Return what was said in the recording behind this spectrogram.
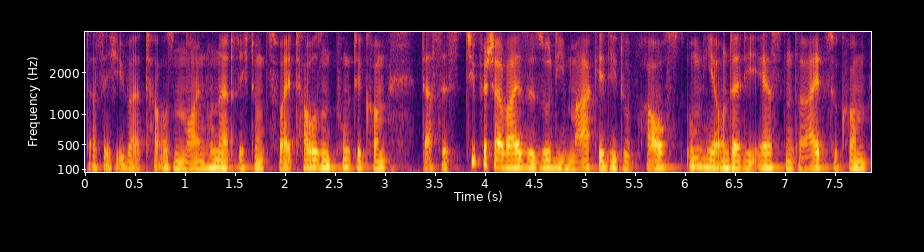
dass ich über 1900 Richtung 2000 Punkte komme. Das ist typischerweise so die Marke, die du brauchst, um hier unter die ersten drei zu kommen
